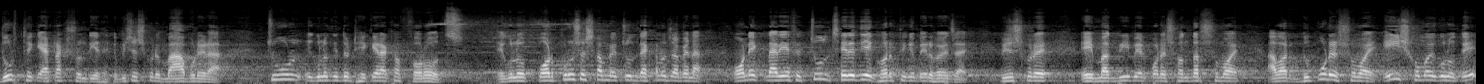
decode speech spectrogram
দূর থেকে অ্যাট্রাকশন দিয়ে থাকে। বিশেষ করে মা বোনেরা, চুল এগুলো কিন্তু ঢেকে রাখা ফরজ। এগুলো পরপুরুষের সামনে চুল দেখানো যাবে না। অনেক নারী আছে, চুল ছেড়ে দিয়ে ঘর থেকে বের হয়ে যায়। বিশেষ করে এই মাগরিবের পরে সন্ধ্যার সময়, আবার দুপুরের সময়, এই সময়গুলোতে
